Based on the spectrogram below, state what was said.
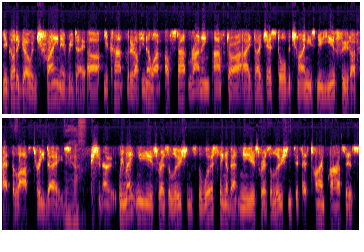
you've got to go and train every day. Uh, you can't put it off. You know what? I'll start running after I digest all the Chinese New Year food I've had the last three days. Yeah. You know, we make New Year's resolutions. The worst thing about New Year's resolutions is as time passes,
